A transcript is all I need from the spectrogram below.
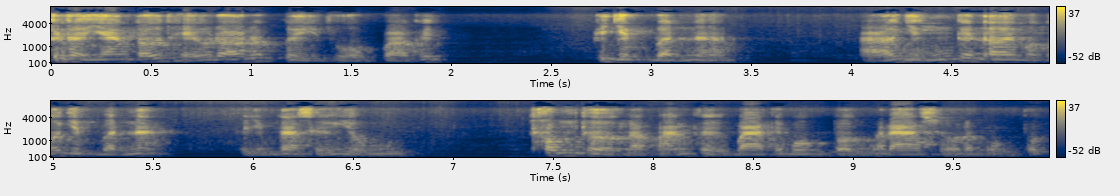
Cái thời gian tối thiểu đó nó tùy thuộc vào cái cái dịch bệnh à. ở những cái nơi mà có dịch bệnh á thì chúng ta sử dụng thông thường là khoảng từ 3 tới 4 tuần và đa số là 4 tuần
